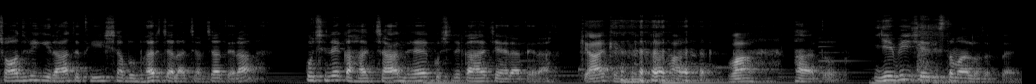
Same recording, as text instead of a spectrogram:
चौदहवीं की रात थी शब भर चला चर्चा तेरा। कुछ ने कहा चाँद है कुछ ने कहा चेहरा तेरा। क्या कहने वाह। हाँ तो ये भी शेर इस्तेमाल हो सकता है।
